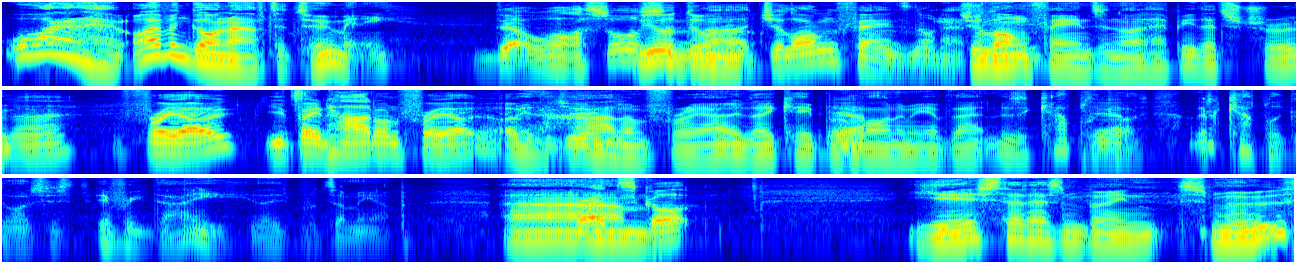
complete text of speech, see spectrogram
Well, I don't have. I haven't gone after too many. D- Well, I saw You're some doing uh. Geelong fans not happy. Geelong fans are not happy. That's true. No. Freo, you've been hard on over Been the hard on Freo. They keep Yep. reminding me of that. There's a couple of Yep. guys. I've got a couple of guys just every day. They put something up. Brad Um, Scott. Yes, that hasn't been smooth.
